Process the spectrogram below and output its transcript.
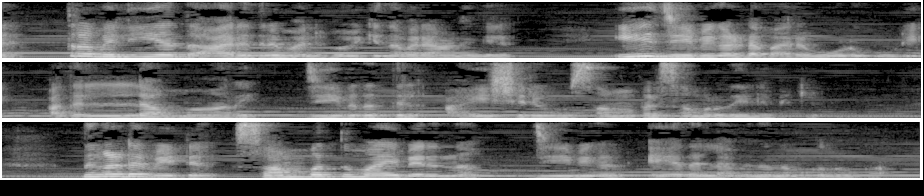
എത്ര വലിയ ദാരിദ്ര്യം അനുഭവിക്കുന്നവരാണെങ്കിലും ഈ ജീവികളുടെ വരവോടുകൂടി അതെല്ലാം മാറി ജീവിതത്തിൽ ഐശ്വര്യവും സമ്പൽ സമൃദ്ധിയും ലഭിക്കും. നിങ്ങളുടെ വീട്ടിൽ സമ്പത്തുമായി വരുന്ന ജീവികൾ ഏതെല്ലാം എന്ന് നമുക്ക് നോക്കാം.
